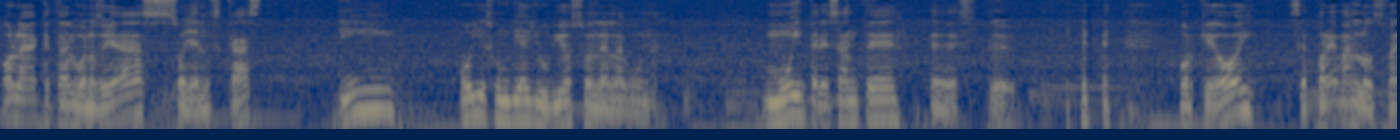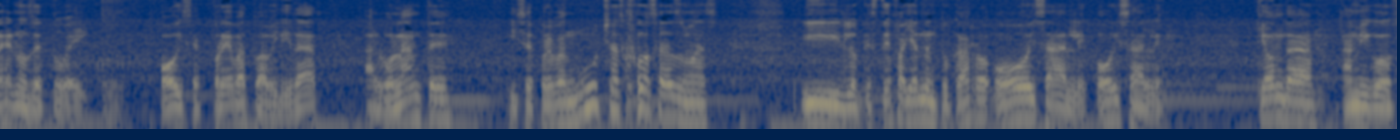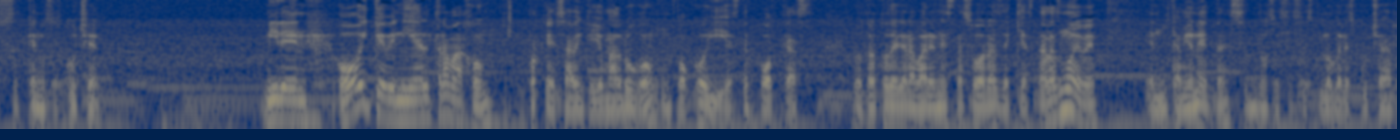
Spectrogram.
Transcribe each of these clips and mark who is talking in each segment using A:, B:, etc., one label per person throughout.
A: Hola, ¿qué tal? Buenos días, soy el Cast y hoy es un día lluvioso en la laguna. Muy interesante, este, porque hoy se prueban los frenos de tu vehículo. Hoy se prueba tu habilidad al volante y se prueban muchas cosas más. Y lo que esté fallando en tu carro, hoy sale, hoy sale. ¿Qué onda, amigos que nos escuchen? Miren, hoy que venía al trabajo, porque saben que yo madrugo un poco y este podcast lo trato de grabar en estas horas de aquí hasta las 9 en mi camioneta. No sé si se logra escuchar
